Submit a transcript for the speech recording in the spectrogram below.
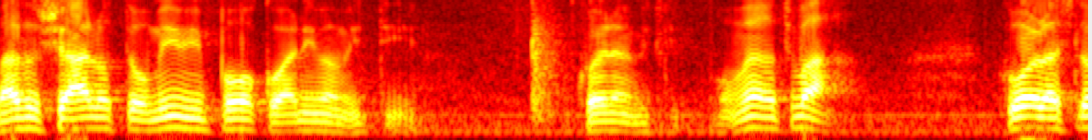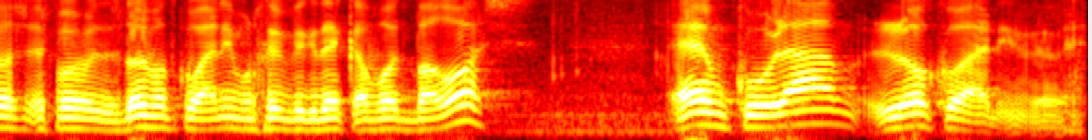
ואז הוא שאל אותו, מי מפה כהנים אמיתיים? כהן אמיתי. הוא אומר, תשמע, כל השלוש, יש פה שלוש מאות כהנים הולכים בגדי כבוד בראש, הם כולם לא כהנים באמת.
